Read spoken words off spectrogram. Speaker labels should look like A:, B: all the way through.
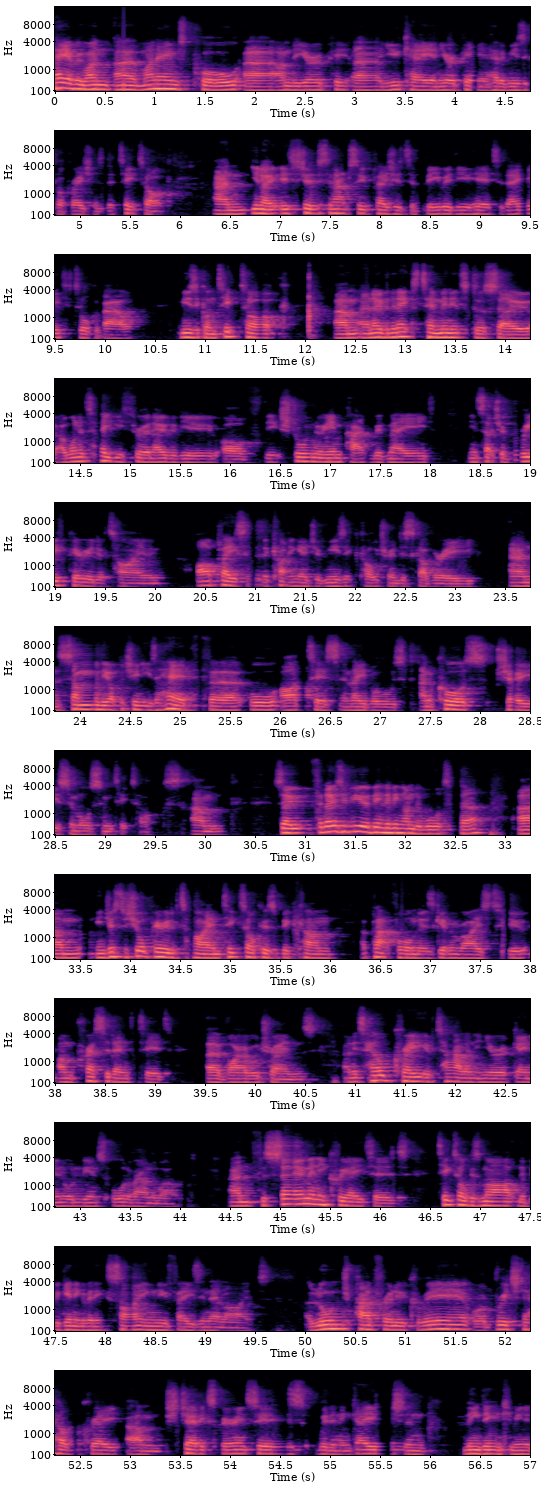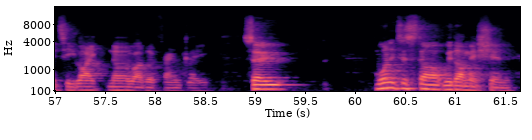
A: hey everyone, uh, my name's Paul. Uh, I'm the European, uh, UK and European head of music operations at TikTok. And, you know, it's just an absolute pleasure to be with you here today to talk about music on TikTok. Um, and over the next 10 minutes or so, I want to take you through an overview of the extraordinary impact we've made in such a brief period of time, our place at the cutting edge of music culture and discovery, and some of the opportunities ahead for all artists and labels, and of course, show you some awesome TikToks. Um, so, for those of you who have been living underwater, um, in just a short period of time, TikTok has become a platform that has given rise to unprecedented uh, viral trends, and it's helped creative talent in Europe gain an audience all around the world. And for so many creators, TikTok has marked the beginning of an exciting new phase in their lives a launch pad for a new career or a bridge to help create um, shared experiences with an engaged and leaned in community like no other, frankly. So, wanted to start with our mission.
